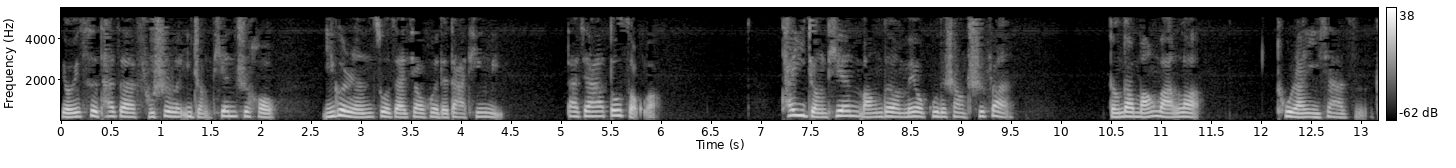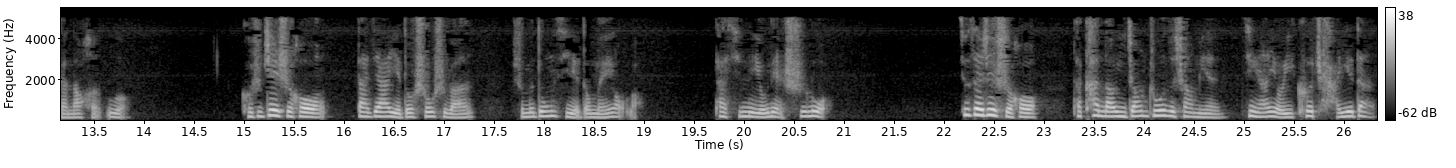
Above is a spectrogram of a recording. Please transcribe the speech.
有一次他在服侍了一整天之后，一个人坐在教会的大厅里，大家都走了，他一整天忙得没有顾得上吃饭，等到忙完了，突然一下子感到很饿。可是这时候大家也都收拾完。什么东西也都没有了，他心里有点失落。就在这时候，他看到一张桌子上面竟然有一颗茶叶蛋。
